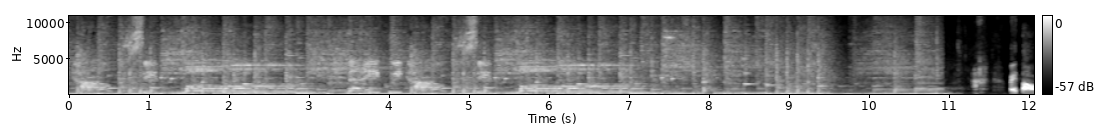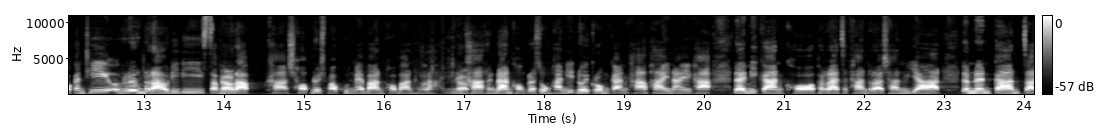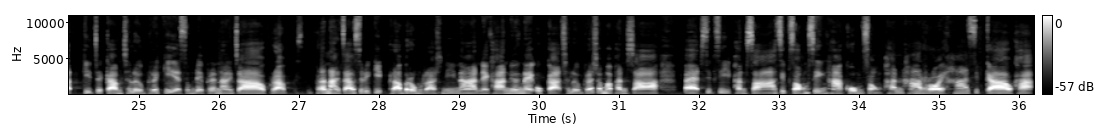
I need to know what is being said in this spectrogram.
ยข่าวสิบโมงได้คุยข่าวสิบโมงไปต่อกันที่เรื่องราวดี ๆสำหรับ ขาช็อปโดยเฉพาะคุณแม่บ้านพ่อบ้านทั้งหลายนะคะ ทางด้านของกระทรวงพาณิชย์โดยกรมการค้าภายในค่ะ ได้มีการขอพระราชทานราชานุญาตดำเนินการจัดกิจกรรมเฉลิมพระเกียรติสมเด็จพระนางเจ้าพระพระนางเจ้าสิริกิติ์พระบรมราชินีนาถนะคะ เนื่องในโอกาสเฉลิมพระชนมพรรษา 84 พรรษา 12 สิงหาคม 2559 ค่ะ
